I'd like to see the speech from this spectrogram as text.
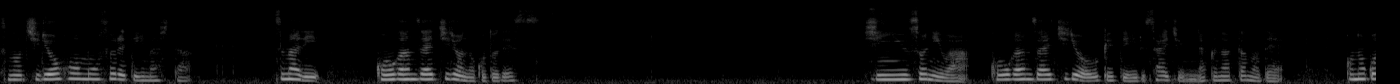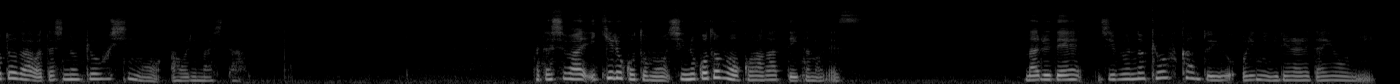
その治療法も恐れていました。つまり抗がん剤治療のことです。親友ソニーは抗がん剤治療を受けている最中に亡くなったのでこのことが私の恐怖心を煽りました。私は生きることも死ぬことも怖がっていたのです。まるで自分の恐怖感という檻に入れられたように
